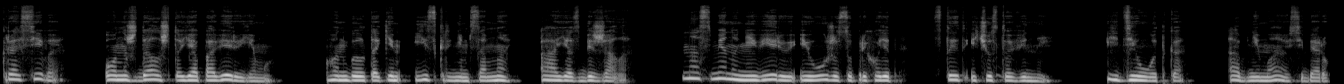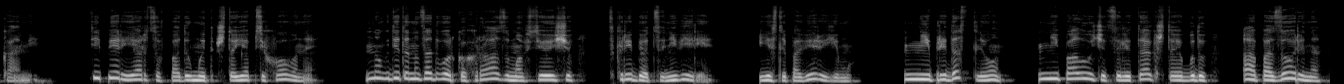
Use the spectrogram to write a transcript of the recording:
Красивое. Он ждал, что я поверю ему. Он был таким искренним со мной, а я сбежала. На смену неверию и ужасу приходят стыд и чувство вины. Идиотка. Обнимаю себя руками. Теперь Ярцев подумает, что я психованная. Но где-то на задворках разума все еще скребется неверие. Если поверю ему, не предаст ли он? Не получится ли так, что я буду опозорена,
